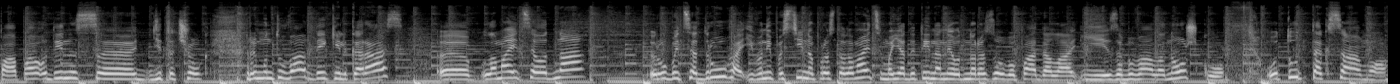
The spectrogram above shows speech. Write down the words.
папа, один з е, діточок, ремонтував декілька разів. Е, Ламається одна, робиться друга, і вони постійно просто ламаються. Моя дитина неодноразово падала і забивала ножку. Отут так само.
